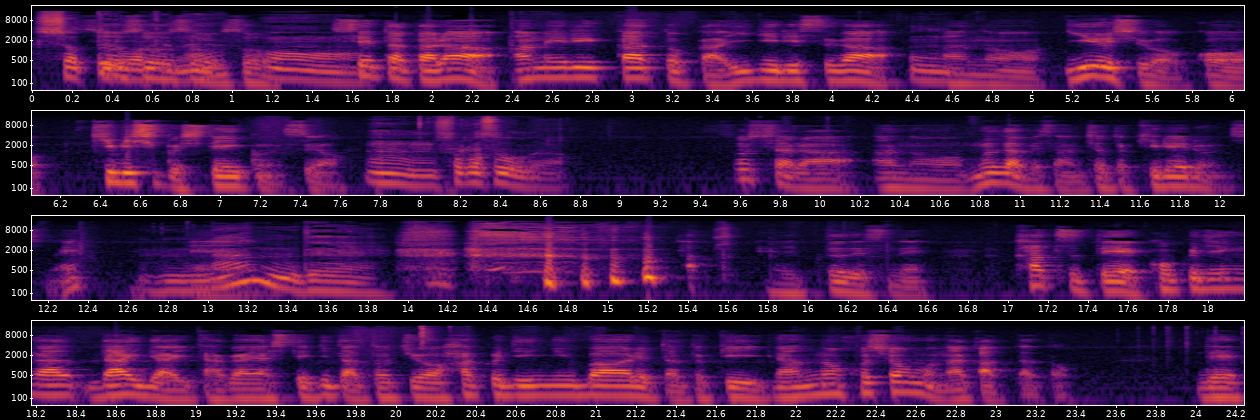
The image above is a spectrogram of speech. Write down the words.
しちゃってそうるわけね。そうそうそう、んしてたから、アメリカとかイギリスが、うんあの、融資をこう、厳しくしていくんですよ。うん、そりゃそうだよ。そしたら、あの、ムガベさんちょっと切れるんですね。なんで、えっとですね、かつて黒人が代々耕してきた土地を白人に奪われた時、何の保証もなかったと。で、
